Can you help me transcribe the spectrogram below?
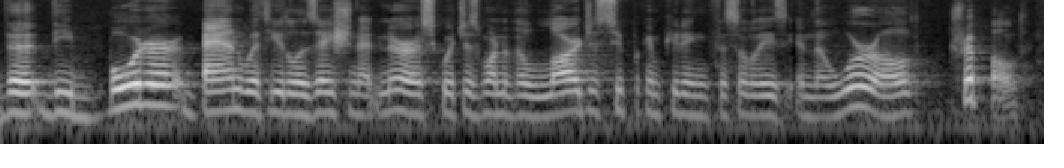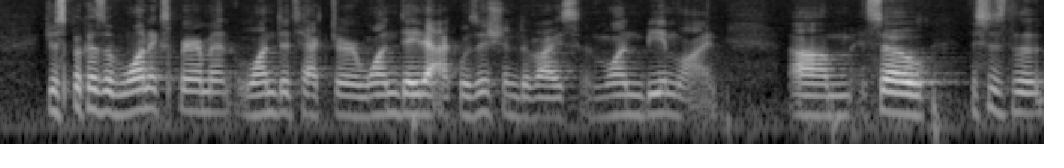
the, the border bandwidth utilization at NERSC, which is one of the largest supercomputing facilities in the world, tripled just because of one experiment, one detector, one data acquisition device, and one beamline. Um, so this is, the,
